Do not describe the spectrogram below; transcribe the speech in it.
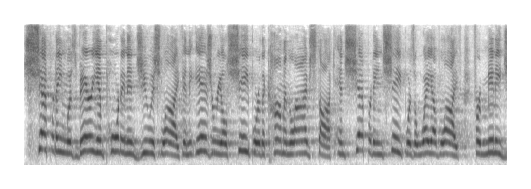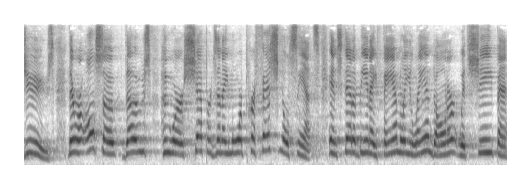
Shepherding was very important in Jewish life. In Israel, sheep were the common livestock, and shepherding sheep was a way of life for many Jews. There were also those who were shepherds in a more professional sense. Instead of being a family landowner with sheep and,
